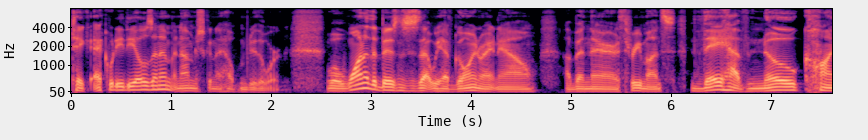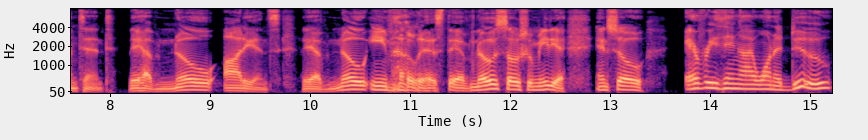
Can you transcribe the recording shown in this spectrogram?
take equity deals in them and I'm just going to help them do the work. Well, one of the businesses that we have going right now, I've been there three months, they have no content. They have no audience. They have no email list. They have no social media. And so everything I want to do,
